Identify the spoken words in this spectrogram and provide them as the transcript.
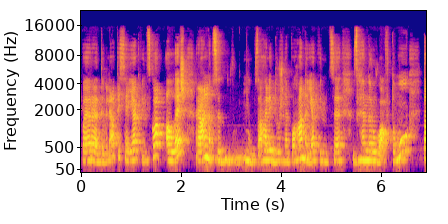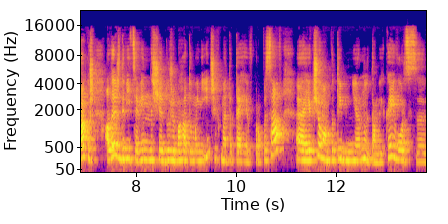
передивлятися, як він склав. Але ж реально це ну, взагалі дуже непогано, як він це згенерував. Тому також, але ж дивіться, він ще дуже багато мені інших метатегів прописав. Е, якщо вам потрібні, ну там і keywords е,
